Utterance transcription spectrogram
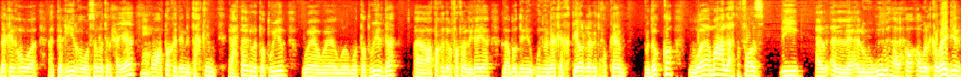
لكن هو التغيير هو سنه الحياة. وأعتقد إن التحكيم يحتاج لتطوير والتطوير ده آه، أعتقد الفترة اللي جاية لابد إن يكون هناك اختيار لجنة حكام بدقة ومع الاحتفاظ بالوجوه أو, أو, أو الكوادر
